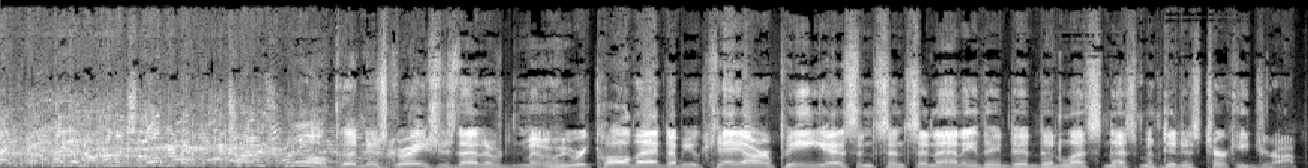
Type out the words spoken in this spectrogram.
I, don't know how much longer the, crowd is. Oh, goodness gracious. That, if you recall that? WKRP, yes, in Cincinnati, they did, uh, Les Nessman did his turkey drop.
